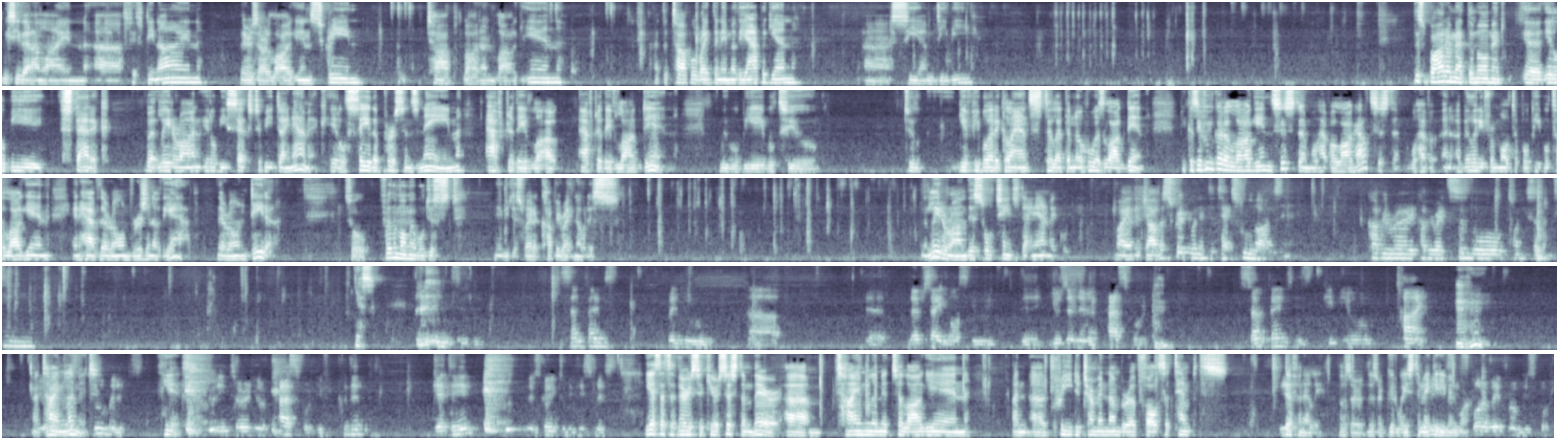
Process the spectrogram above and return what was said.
We see that on line uh, 59. There's our login screen. Top, bottom, login. At the top, we'll write the name of the app again. Uh, CMDB. This bottom at the moment, uh, it'll be static, but later on it'll be set to be dynamic. It'll say the person's name after they've log after they've logged in. We will be able to to give people at a glance to let them know who has logged in. Because if we've got a login system, we'll have a logout system. We'll have an ability for multiple people to log in and have their own version of the app, their own data. So for the moment, we'll just maybe just write a copyright notice. And then later on, this will change dynamically via the JavaScript when it detects who logs in. Copyright, copyright symbol, 2017. Yes. Sometimes when you uh, the website asks you the username and password, Mhm. Sometimes it give you time. Mm-hmm. A You time limit. Two minutes Yes. to enter your password. If you couldn't get in, it's going to be dismissed. Yes, that's a very secure system there. Um, time limit to log in, an, a predetermined number of false attempts. Yeah. Definitely, those are those are good ways to make it even more. Far away from this board.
